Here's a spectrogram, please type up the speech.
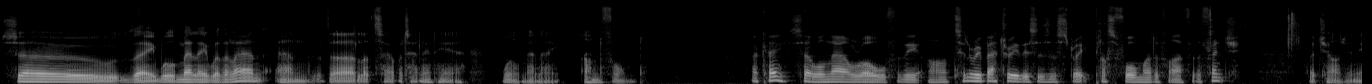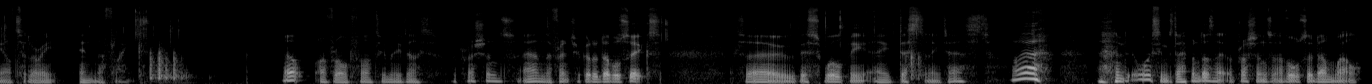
So they will melee with Elan and the Lutzow battalion here will melee unformed. Okay, so we'll now roll for the artillery battery. This is a straight plus four modifier for the French for charging the artillery in the flank. Well, I've rolled far too many dice for the Prussians and the French have got a double six. So this will be a destiny test. Ah, and it always seems to happen, doesn't it? The Prussians have also done well,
